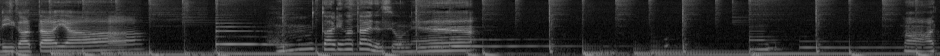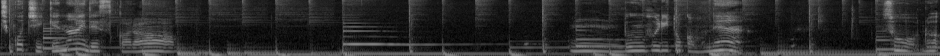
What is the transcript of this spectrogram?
ありがたや。ほんとありがたいですよね。まああちこち行けないですから。うん分振りとかもね。そう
